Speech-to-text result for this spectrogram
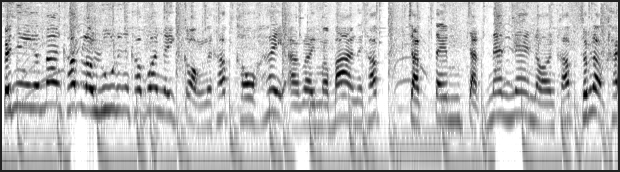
เป็นยังไงกันบ้างครับ เรารู้แล้วนะครับว่าในกล่องนะครับเขาให้อะไรมาบ้างนะครับ จัดเต็มจัดแน่นแน่นอนครับสำหรับใคร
